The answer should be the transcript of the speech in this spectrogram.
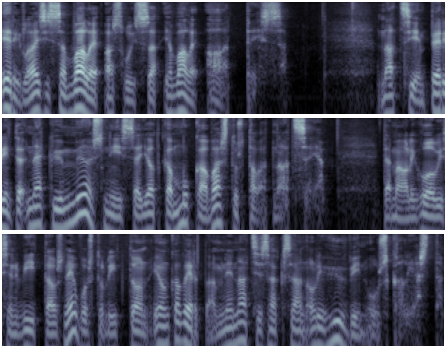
erilaisissa valeasuissa ja valeaatteissa. Natsien perintö näkyy myös niissä, jotka muka vastustavat natseja – Tämä oli Huovisen viittaus Neuvostoliittoon, jonka vertaaminen Natsi-Saksaan oli hyvin uskaliasta.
